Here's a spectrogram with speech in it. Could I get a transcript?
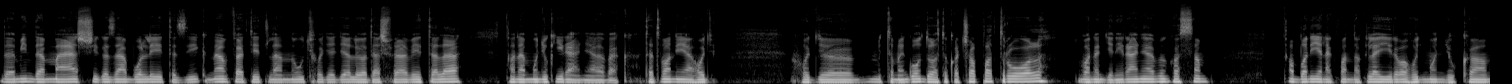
De minden más igazából létezik, nem feltétlenül úgy, hogy egy előadás felvétele, hanem mondjuk irányelvek. Tehát van ilyen, hogy, hogy mit tudom én, gondolatok a csapatról, van egy ilyen irányelvünk, azt hiszem, abban ilyenek vannak leírva, hogy mondjuk a,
